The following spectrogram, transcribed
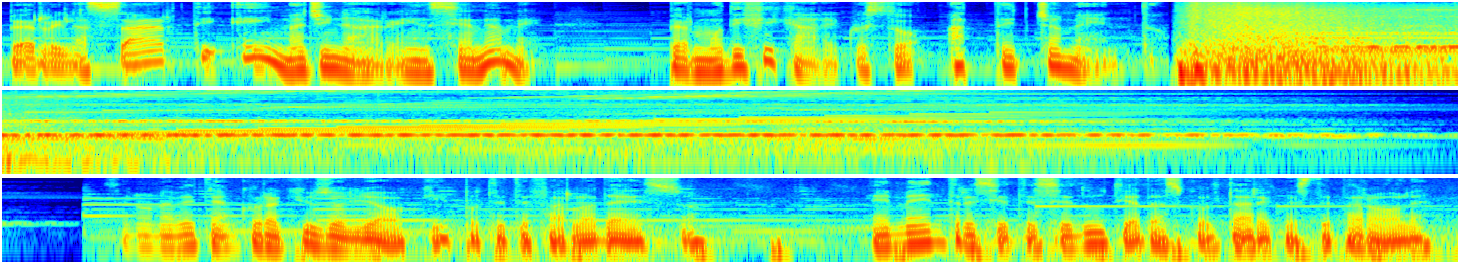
per rilassarti e immaginare insieme a me per modificare questo atteggiamento. Avete ancora chiuso gli occhi potete farlo adesso. E mentre siete seduti ad ascoltare queste parole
